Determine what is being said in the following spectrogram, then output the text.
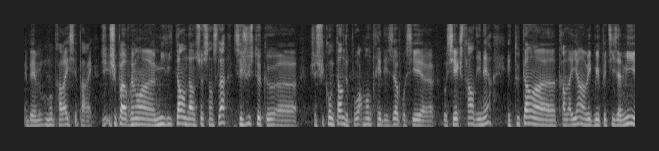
Eh ben, mon travail, c'est pareil. Je ne suis pas vraiment un militant dans ce sens-là, c'est juste que euh, je suis content de pouvoir montrer des œuvres aussi, euh, aussi extraordinaires, et tout en travaillant avec mes petits amis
